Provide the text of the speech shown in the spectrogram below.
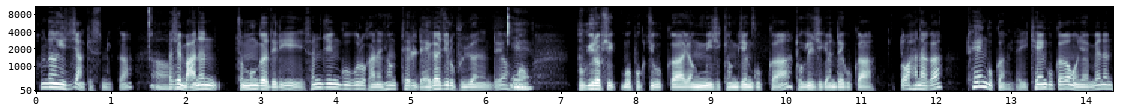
황당해지지 않겠습니까? 어. 사실 많은 전문가들이 선진국으로 가는 형태를 네 가지로 분류하는데요. 뭐 예. 뭐 북유럽식 뭐 복지국가, 영미식 경쟁국가, 독일식 연대국가, 또 하나가 퇴행국가입니다. 이 퇴행국가가 뭐냐면은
